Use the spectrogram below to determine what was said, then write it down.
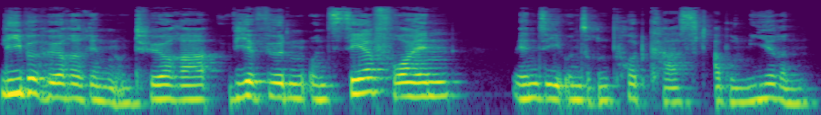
Liebe Hörerinnen und Hörer, wir würden uns sehr freuen, wenn Sie unseren Podcast abonnieren.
